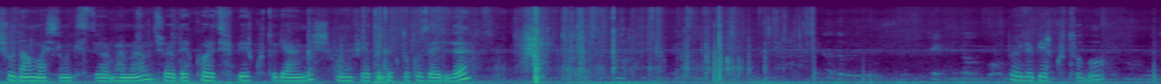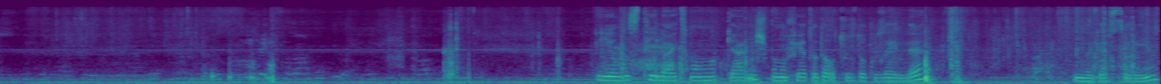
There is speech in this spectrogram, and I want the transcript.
Şuradan başlamak istiyorum hemen. Şöyle dekoratif bir kutu gelmiş. Bunun fiyatı 49.50. Böyle bir kutu bu. Yıldız Tea Light mumluk gelmiş. Bunun fiyatı da 39.50. Bunu da göstereyim.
